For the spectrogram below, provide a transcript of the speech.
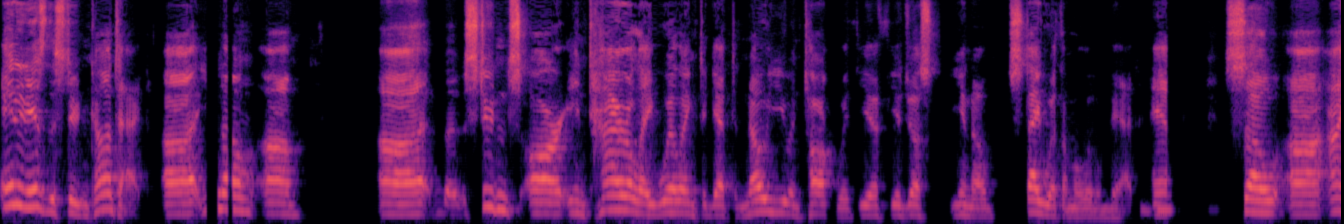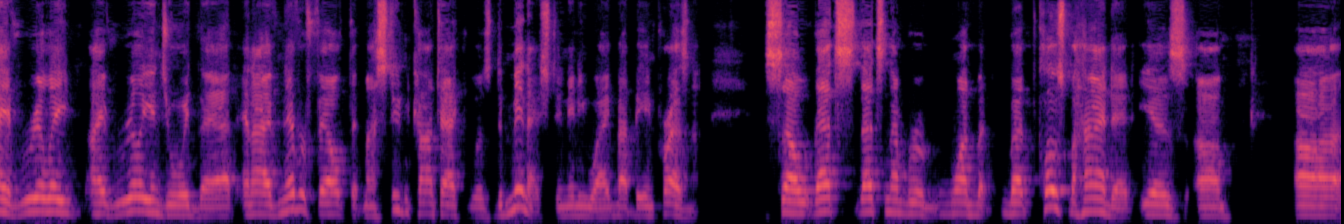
and it is the student contact. Uh, you know. Um, uh, students are entirely willing to get to know you and talk with you if you just you know stay with them a little bit. Mm-hmm. and so uh, i have really i have really enjoyed that and i've never felt that my student contact was diminished in any way by being president so that's that's number one but but close behind it is um, uh,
